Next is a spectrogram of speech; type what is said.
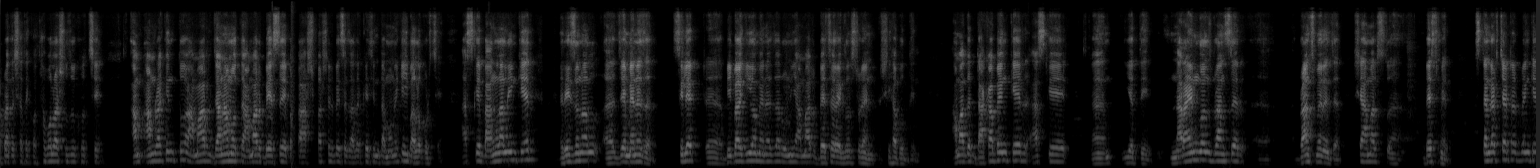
আপনাদের সাথে কথা বলার সুযোগ হচ্ছে। আমরা কিন্তু আমার জানা মতে, আমার বেসে বা আশপাশের বেসে যাদেরকে চিন্তা অনেকেই ভালো করছে। আজকে বাংলা লিংকের রিজনাল যে ম্যানেজার সিলেট বিভাগীয় ম্যানেজার উনি আমার বেচের একজন স্টুডেন্ট শিহাবুদ্দিন। আমাদের ঢাকা ব্যাংকের আজকে ইয়েতে, নারায়ণগঞ্জ ব্রাঞ্চের ব্রাঞ্চ ম্যানেজার সে আমার বেসমেন্ট স্ট্যান্ডার্ড চার্টার ব্যাংকে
